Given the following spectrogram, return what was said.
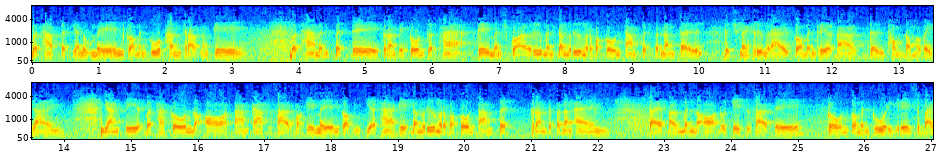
បើថាពិតយ៉ាងនោះមែនក៏មិនគួរខឹងក្រោតនឹងគេបើថាមិនពិតទេគ្រាន់តែកូនគិតថាគេមិនស្គាល់ឬមិនដឹងរឿងរបស់កូនតាមពិតប៉ុណ្ណឹងទៅដូច្នេះរឿងរ៉ាវក៏មិនរៀលដាលទៅធំដុំអ្វីឡើយយ៉ាងទៀតបើថាកូនល្អតាមការសរសើររបស់គេមែនក៏បញ្ជាក់ថាគេដឹងរឿងរបស់កូនតាមពិតគ្រាន់តែប៉ុណ្ណឹងឯងតែបើមិនល្អដូចគេសរសើរទេ កូនក៏មិនគួររីករាយសប្បាយ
